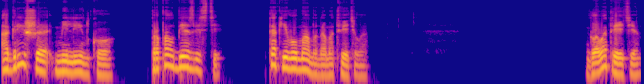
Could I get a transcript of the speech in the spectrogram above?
А Гриша Милинко пропал без вести. Так его мама нам ответила. — Глава третья.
